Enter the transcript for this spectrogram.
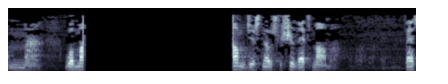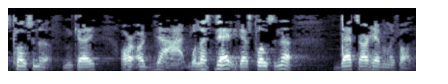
ma." Well, mom just knows for sure that's mama. That's close enough, okay? Or, or that. Well, that's daddy. That's close enough. That's our Heavenly Father.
